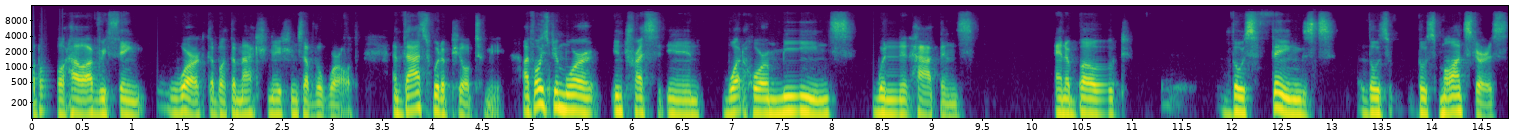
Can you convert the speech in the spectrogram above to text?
about how everything worked, about the machinations of the world. And that's what appealed to me. I've always been more interested in what horror means when it happens and about those things, those those monsters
